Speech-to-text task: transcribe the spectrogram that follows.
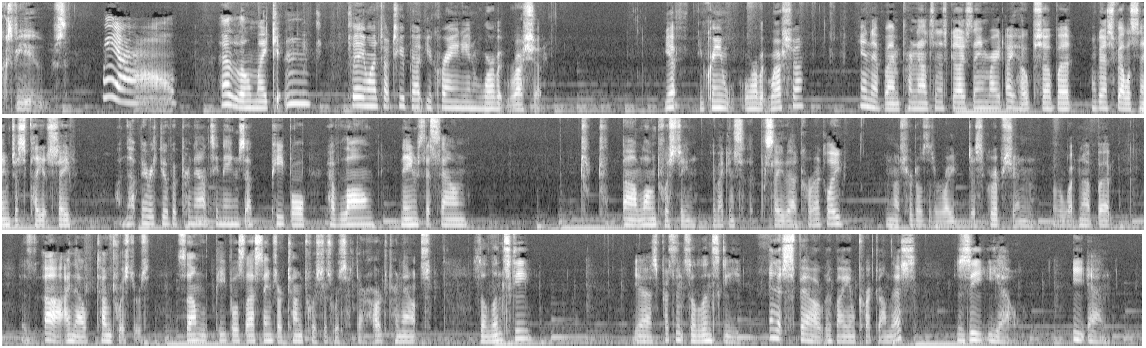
Fox Views. Meow. Hello, my kittens. Today I want to talk to you about Ukrainian war with Russia. Yep, Ukraine war with Russia. And if I'm pronouncing this guy's name right, I hope so, but I'm going to spell his name just to play it safe. I'm not very good with pronouncing names of people who have long names that sound um, long twisting, if I can say that correctly. I'm not sure those are the right description or whatnot, but ah, I know tongue twisters. Some people's last names are tongue twisters, which they're hard to pronounce. Zelensky, yes, President Zelensky, and it's spelled, if I am correct on this, Z E L E N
